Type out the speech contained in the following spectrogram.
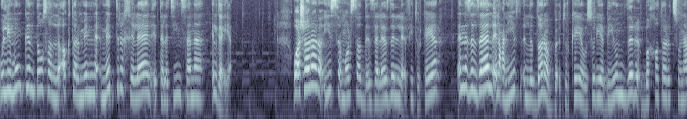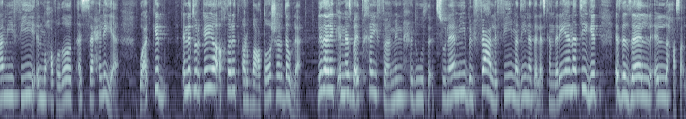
واللي ممكن توصل لأكثر من متر خلال ال 30 سنة الجاية. وأشار رئيس مرصد الزلازل في تركيا أن الزلزال العنيف اللي ضرب تركيا وسوريا بينذر بخطر تسونامي في المحافظات الساحلية. وأكد أن تركيا أخطرت 14 دولة. لذلك الناس بقت خايفة من حدوث تسونامي بالفعل في مدينة الإسكندرية نتيجة الزلزال اللي حصل.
